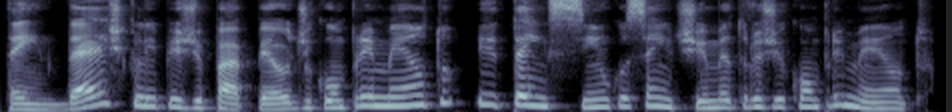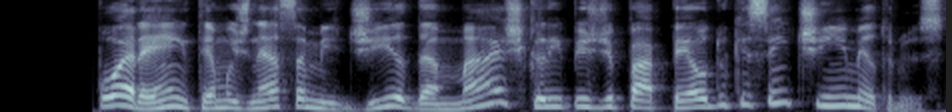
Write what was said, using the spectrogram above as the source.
Tem 10 clipes de papel de comprimento e tem 5 centímetros de comprimento. Porém, temos nessa medida mais clipes de papel do que centímetros,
